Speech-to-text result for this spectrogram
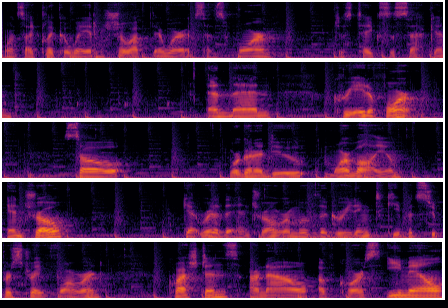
Once I click away, it'll show up there where it says form. Just takes a second. And then create a form. So we're gonna do more volume, intro, get rid of the intro, remove the greeting to keep it super straightforward. Questions are now, of course, email,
